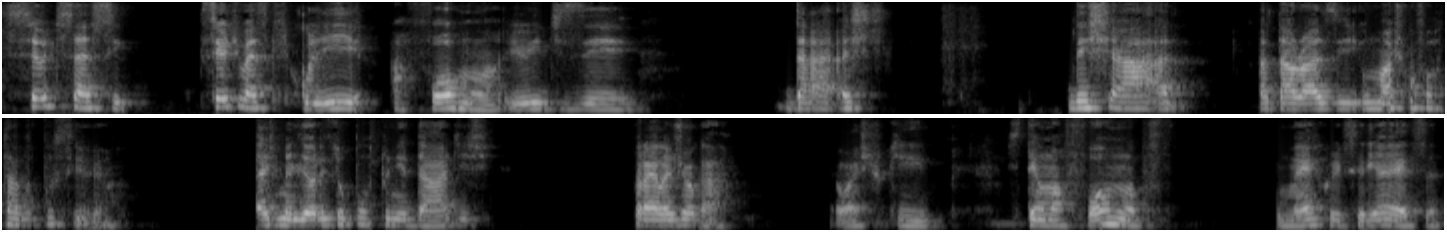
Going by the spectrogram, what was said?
Se eu dissesse, se eu tivesse que escolher a fórmula, eu ia dizer dar, deixar a, a Taurasi o mais confortável possível. As melhores oportunidades para ela jogar. Eu acho que se tem uma fórmula o Mercury seria essa.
